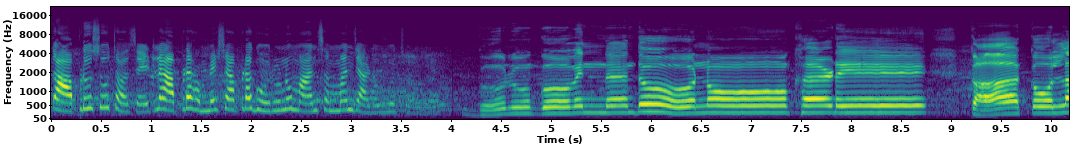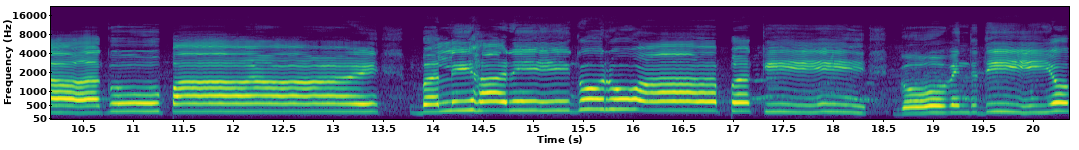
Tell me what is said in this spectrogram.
તો આપણું શું થશે? એટલે આપણે હંમેશા આપણા ગુરુનું માન સન્માન જાળવવું જોઈએ. ગુરુ ગોવિંદ દોનો ખડે, કાકો લાગુ પાય. બલિહારી ગુરુ આપકી ગોવિંદ દિયો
